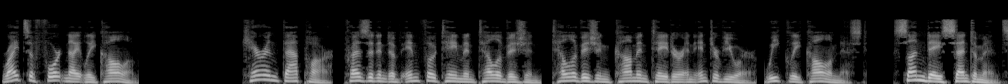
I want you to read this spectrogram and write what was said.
Writes a fortnightly column. Karan Thapar, president of Infotainment Television, television commentator and interviewer, weekly columnist. Sunday Sentiments.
